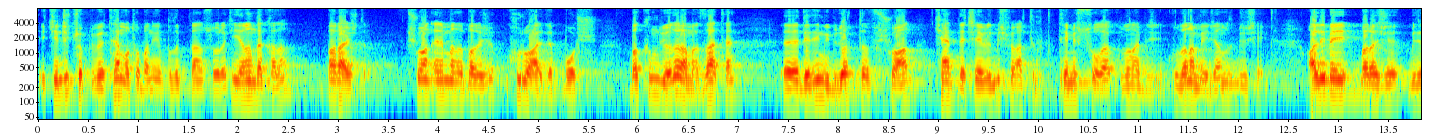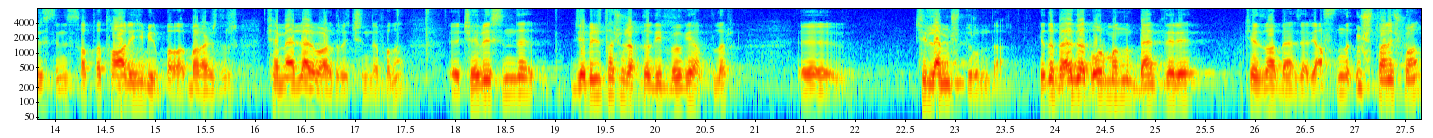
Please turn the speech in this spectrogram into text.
ikinci köprü ve TEM otobanı yapıldıktan sonraki yanında kalan barajdı. Şu an Elmalı Barajı kuru halde, boş. Bakım diyorlar ama zaten e, dediğim gibi dört tarafı şu an kentle çevrilmiş ve artık temiz su olarak kullanamayacağımız bir şey. Ali Bey Barajı bilirsiniz hatta tarihi bir ba- barajdır. Kemerler vardır içinde falan. E, çevresinde Cebeci Taş Ocakları diye bir bölge yaptılar. E, kirlenmiş durumda. Ya da Belgrad Ormanı'nın bentleri keza benzer. Ya aslında üç tane şu an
